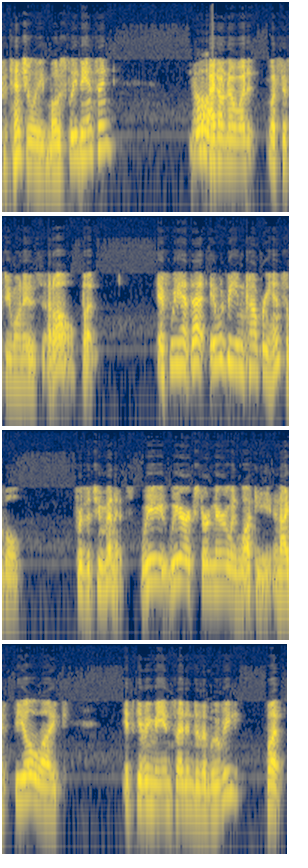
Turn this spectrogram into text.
potentially mostly dancing. Oh. I don't know what it, what fifty one is at all, but if we had that, it would be incomprehensible for the two minutes. We we are extraordinarily lucky, and I feel like it's giving me insight into the movie. But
